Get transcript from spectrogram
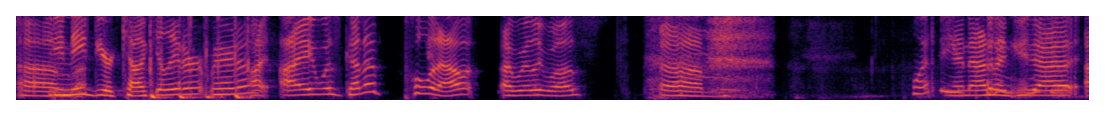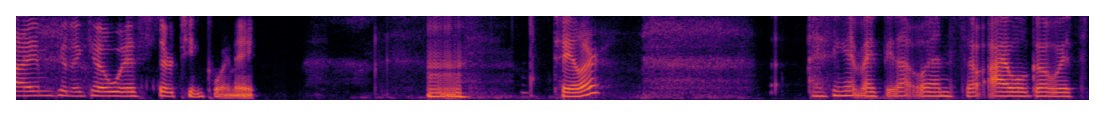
Um, Do you need your calculator, Meredith? I, I was gonna pull it out. I really was. Um, What are you? and as I do that, it? I'm gonna go with 13.8. Mm, Taylor? I think it might be that one. So I will go with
